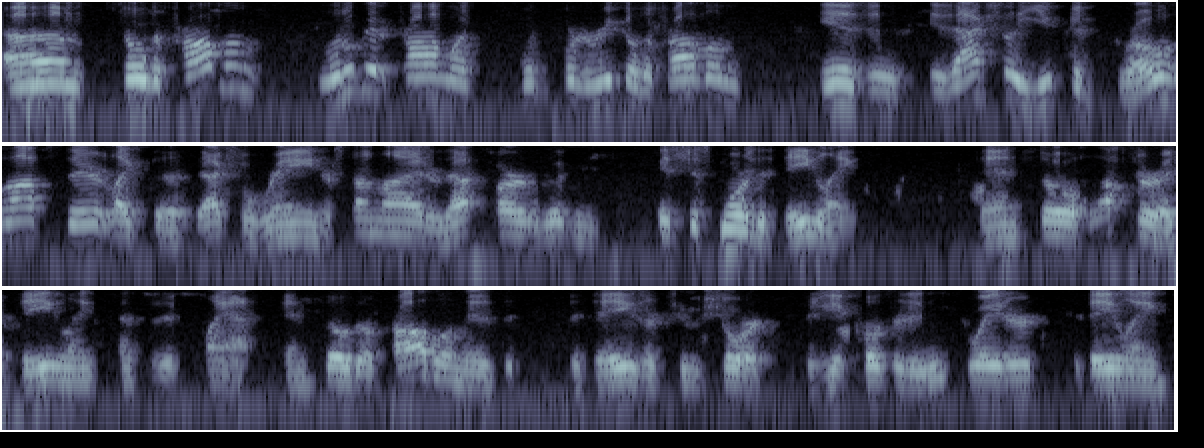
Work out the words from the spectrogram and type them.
Um, so the problem, a little bit of problem with, with Puerto Rico. The problem is, is is actually you could grow hops there, like the, the actual rain or sunlight or that part wouldn't. It's just more the day length, and so hops are a day length sensitive plant, and so the problem is that the days are too short. As you get closer to the equator, the day length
